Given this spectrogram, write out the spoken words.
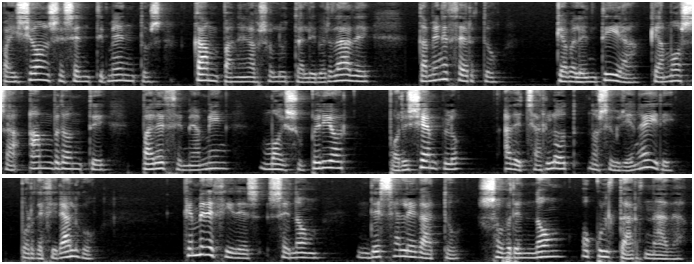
paixóns e sentimentos campan en absoluta liberdade, tamén é certo que a valentía que amosa Ambronte pareceme a min moi superior, por exemplo, a de Charlotte no seu lleneire, por decir algo. Que me decides, senón, dese alegato sobre non ocultar nada?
